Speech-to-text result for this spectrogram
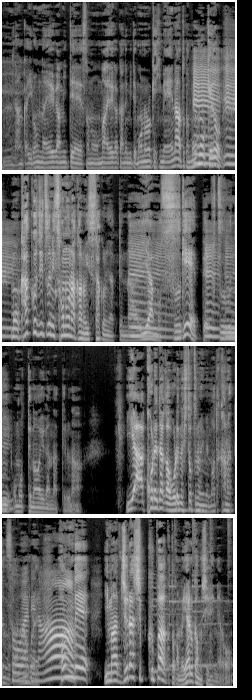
うんなんかいろんな映画見て、その、まあ、映画館で見て、もののけ姫ええなとかも思うけど、んもう確実にその中の一作になってんな。うんいや、もうすげえって普通に思ってまう映画になってるな。いやー、これだから俺の一つの夢また叶ってもうたな。これな。ほん、で、今、ジュラシックパークとかもやるかもしれへんねやろ。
